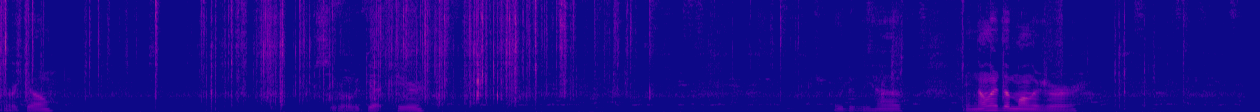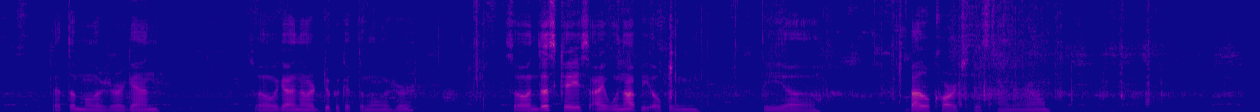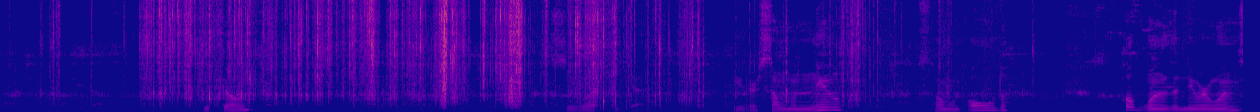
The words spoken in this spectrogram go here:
There we go. see what we get here. Who do we have? Another Demolishor. Get the Demolishor again. So we got another duplicate Demolishor. So in this case, I will not be opening the uh, battle cards this time around. Keep going. See what we get. Either someone new, someone old. Hope one of the newer ones.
